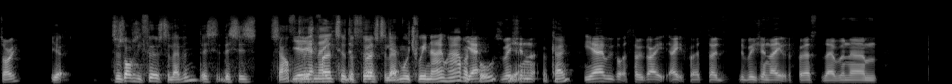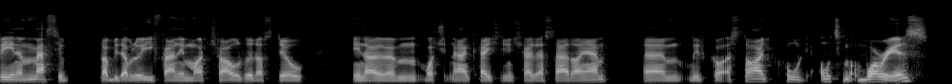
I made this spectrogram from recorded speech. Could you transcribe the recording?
Sorry. Yeah. So it's obviously first eleven. This this is South yeah, Division yeah, Eight of the first, eleven, which we now have, of yeah, course. Division, yeah. Okay. Yeah, we got so we got eight, eight first so Division Eight of the first eleven. Um, being a massive WWE fan in my childhood, I still, you know, um, watch it now occasionally and shows how sad I am. Um, we've got a side called Ultimate Warriors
